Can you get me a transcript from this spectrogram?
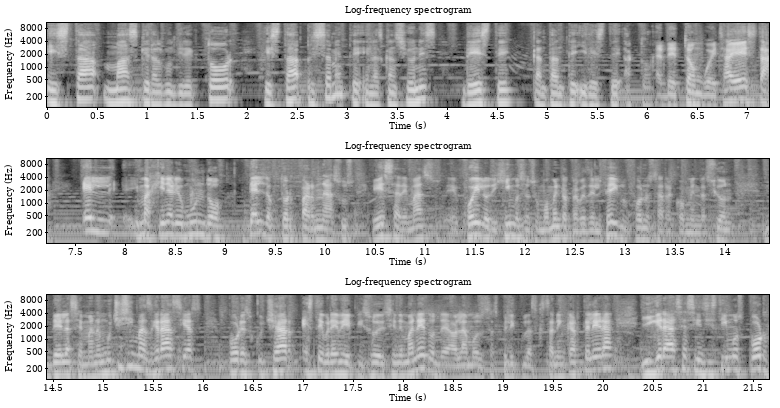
está más que en algún director está precisamente en las canciones de este cantante y de este actor. De Tom Waits. Ahí está. El imaginario mundo del Doctor Parnassus. Es además, eh, fue y lo dijimos en su momento a través del Facebook, fue nuestra recomendación de la semana. Muchísimas gracias por escuchar este breve episodio de Cinemanet, donde hablamos de estas películas que están en cartelera. Y gracias, insistimos, por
